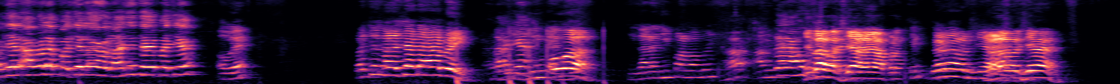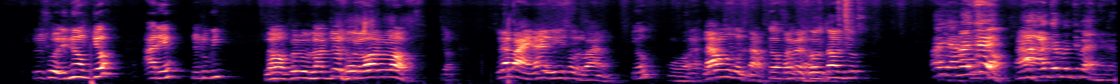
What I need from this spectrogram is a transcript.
પછી લાગો પજે પછી લાગો લાજે થાય પછી હવે પછી લાજા ડાયા ભાઈ? ઓવા. ઈગાડા નહીં પાડવા ભાઈ. હા અંગાર આવું કેટલા વર્ષે આયા આપણે? ઘણા વર્ષે ઘણા વર્ષે તું છોડી નાખજો આ રે નટુભી લાવ પેલું લાગજો સોલવાનું લાવ લે ભાઈ ને લાવ હું તમે આ યાનાજી અગરબત્તી ને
